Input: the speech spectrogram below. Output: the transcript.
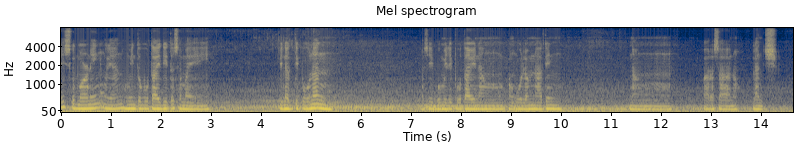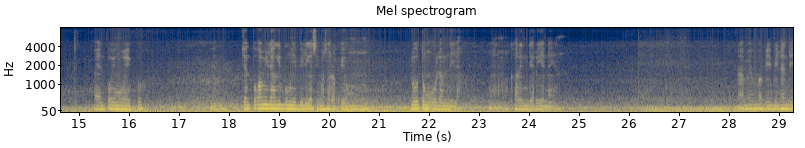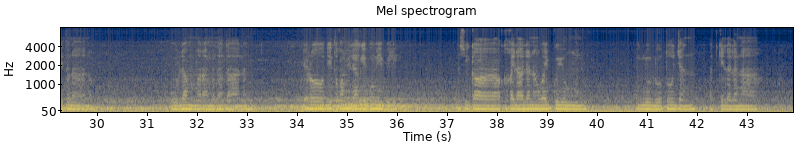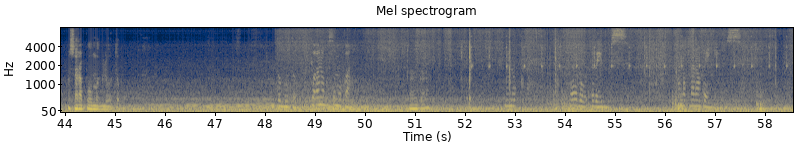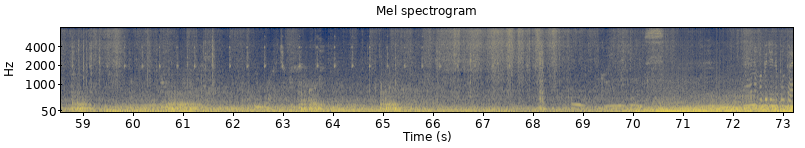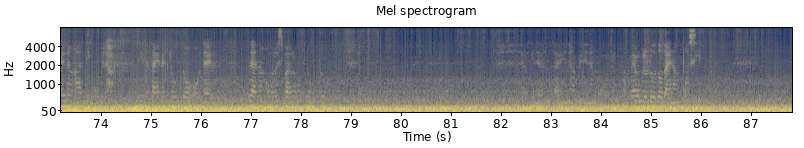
guys, good morning. Ayan, huminto po tayo dito sa may pinagtipunan. Kasi bumili po tayo ng pangulam natin ng para sa ano, lunch. Ayan po yung wife ko. Ayan. Diyan po kami lagi bumibili kasi masarap yung lutong ulam nila. Ayan, karinderya na yan. Yung mabibilhan dito na ano ulam, marami madadaanan. Pero dito kami lagi bumibili. Kasi ka kakilala ng wife ko yung ano, nagluluto dyan at kilala na masarap po magluto. Tubuto. Ikaw ano gusto mo pa? Kaya tara. Manok. Pero ribs. Manok na lang kay James. Ang gula tsaka manok. Hmm, kain na, James. Ayan, nakabili na po tayo ng ating ulam. Hindi na tayo nagluto o dahil wala nang oras para magluto. Lagi na lang tayo nabili ng ulam. Mamaya magluluto tayo ng pusit.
